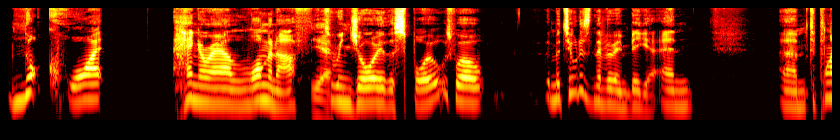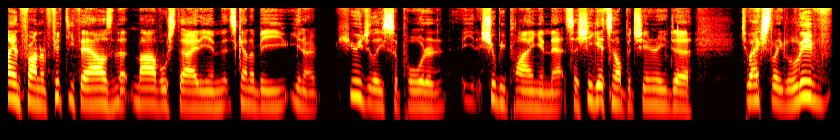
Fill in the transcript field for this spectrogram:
not quite hang around long enough Yeah. to enjoy the spoils. Well, the Matildas never been bigger, and um, to play in front of fifty thousand at Marvel Stadium, that's going to be you know hugely supported. She'll be playing in that, so she gets an opportunity to to actually live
